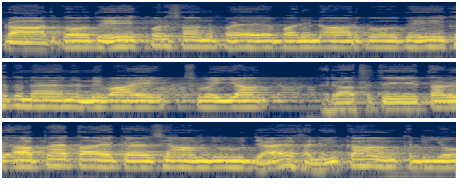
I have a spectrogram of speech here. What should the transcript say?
ਪ੍ਰਾਤ ਕੋ ਦੇਖ ਪ੍ਰਸੰਨ ਪੈ ਬਰਿ ਕੋ ਦੇਖਤ ਨੈਣ ਨਿਵਾਏ। ਸਵਈਆ, ਰਥ ਤੇ ਤਵੇ ਆਪੈ ਤਾਇ ਕੈ ਸਿਆਮ ਜੂ ਜਾਏ ਹਲੀ ਕਾਂਖ ਲਿਓ।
